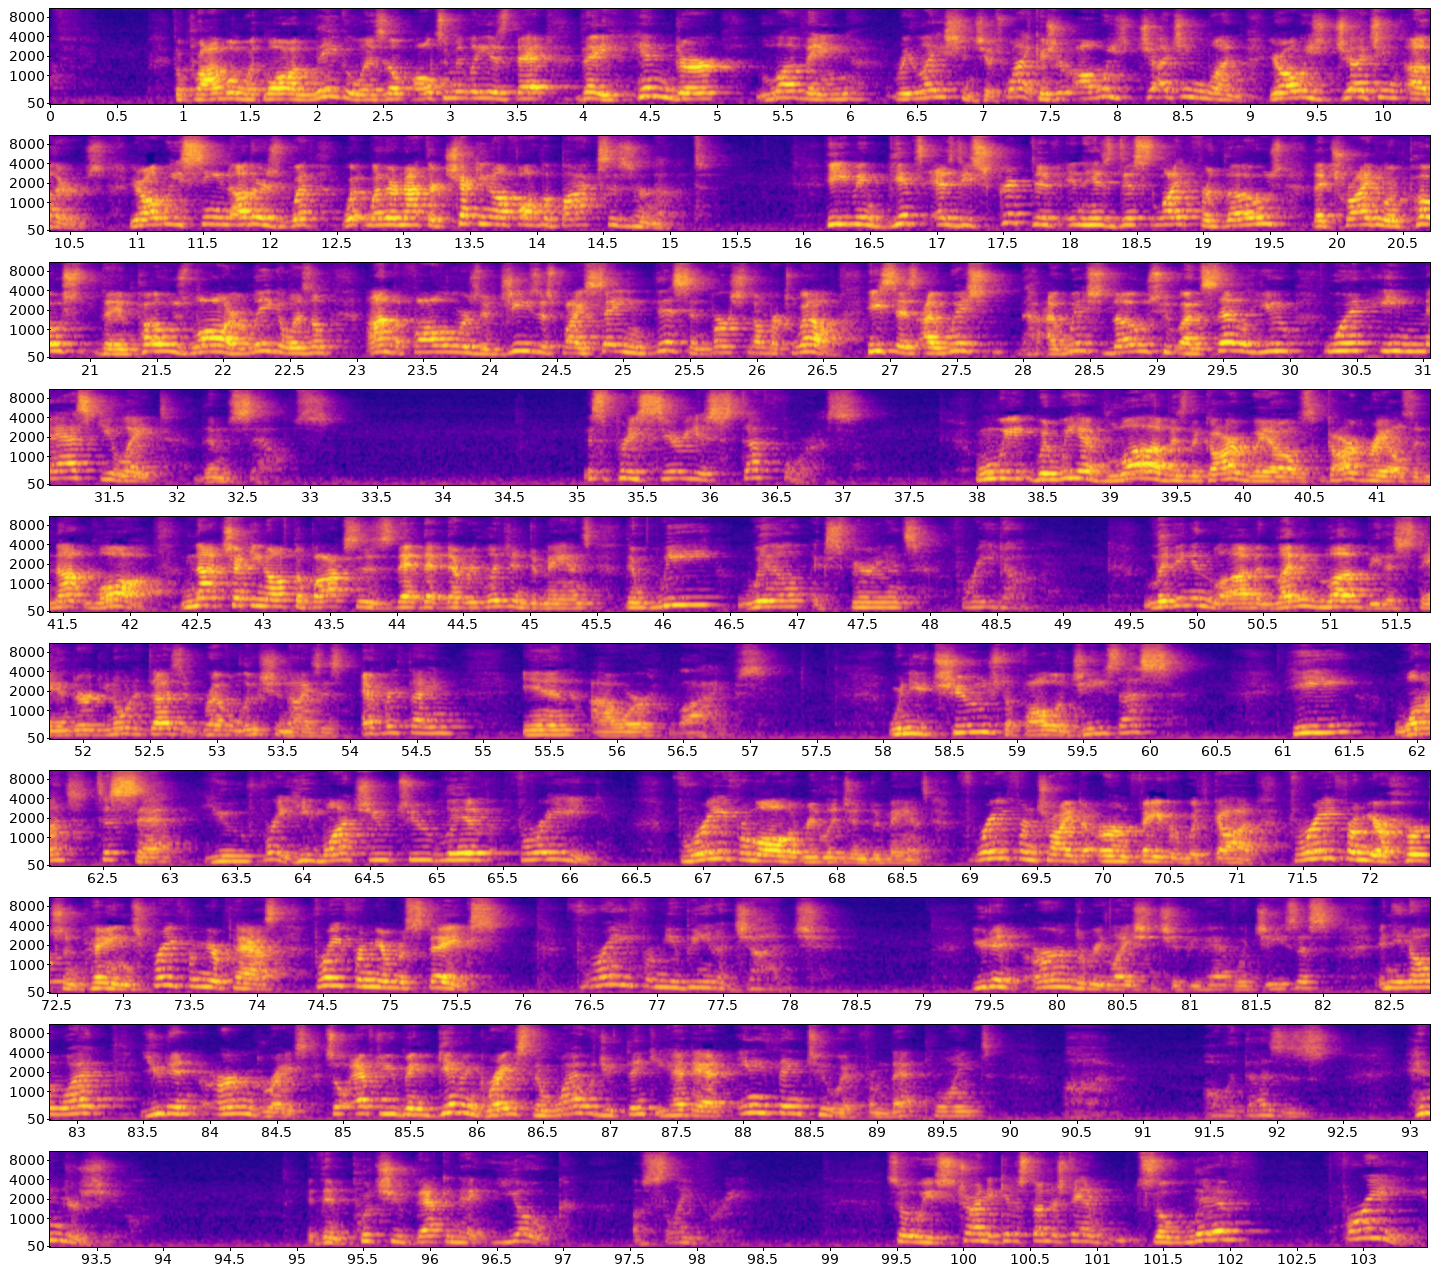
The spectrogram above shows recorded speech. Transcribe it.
The problem with law and legalism ultimately is that they hinder loving relationships. Why? Because you're always judging one. You're always judging others. You're always seeing others with, whether or not they're checking off all the boxes or not. He even gets as descriptive in his dislike for those that try to impose the impose law or legalism on the followers of Jesus by saying this in verse number 12. He says, I wish, I wish those who unsettle you would emasculate themselves. This is pretty serious stuff for us. When we, when we have love as the guardrails, guardrails and not law, not checking off the boxes that, that, that religion demands, then we will experience freedom. Living in love and letting love be the standard, you know what it does? It revolutionizes everything in our lives. When you choose to follow Jesus, He wants to set you free. He wants you to live free free from all that religion demands, free from trying to earn favor with God, free from your hurts and pains, free from your past, free from your mistakes, free from you being a judge. You didn't earn the relationship you have with Jesus. And you know what? You didn't earn grace. So after you've been given grace, then why would you think you had to add anything to it from that point on? All it does is hinders you. It then puts you back in that yoke of slavery. So he's trying to get us to understand so live free.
